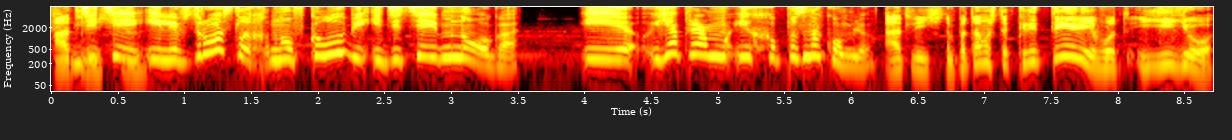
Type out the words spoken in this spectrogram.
Отлично. Детей или взрослых, но в клубе и детей много. И я прям их познакомлю. Отлично, потому что критерии вот ее,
